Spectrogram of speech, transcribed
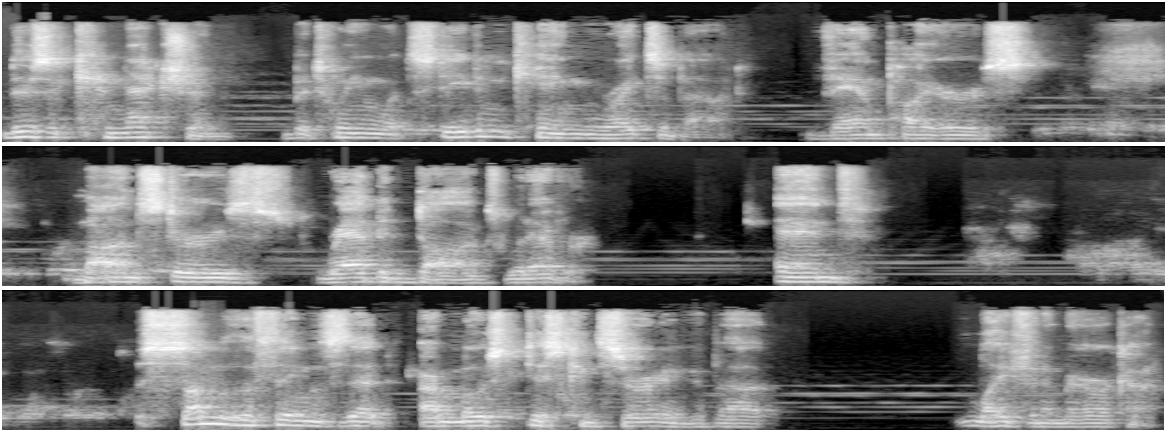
There's a connection between what Stephen King writes about vampires, monsters, rabid dogs, whatever. And some of the things that are most disconcerting about life in America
